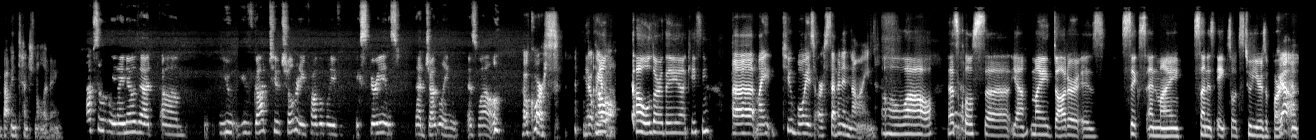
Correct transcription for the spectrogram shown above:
about intentional living. Absolutely. And i know that um, you you've got two children. You probably experienced that juggling as well. Of course. Yeah. how, how old are they uh, kasey? Uh my two boys are seven and nine. Oh wow. That's yeah. close uh yeah. My daughter is six and my son is eight, so it's two years apart. Yeah, and,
